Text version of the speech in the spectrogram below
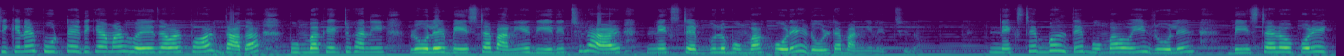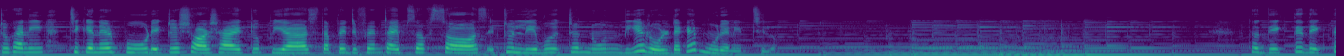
চিকেনের পুরটা এদিকে আমার হয়ে যাওয়ার পর দাদা বুম্বাকে একটুখানি রোলের বেসটা বানিয়ে দিয়ে দিচ্ছিল আর নেক্সট স্টেপগুলো বুম্বা করে রোলটা বানিয়ে নিচ্ছিল। নেক্সট স্টেপ বলতে বুম্বা ওই রোলের বেসটার ওপরে একটুখানি চিকেনের পুর, একটু শসা, একটু পেঁয়াজ, তারপরে ডিফারেন্ট টাইপস অফ সস একটু লেবু, একটু নুন দিয়ে রোলটাকে মুড়ে নিচ্ছিল। তো দেখতে দেখতে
